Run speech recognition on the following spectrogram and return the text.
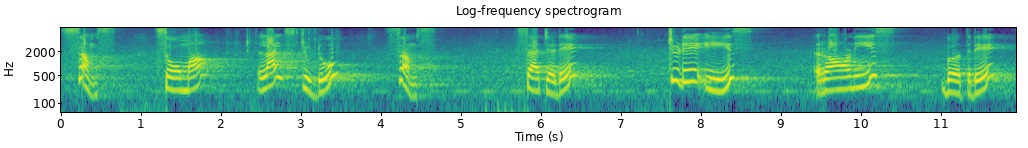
sums. Soma likes to do sums. Saturday, today is Ronnie's birthday.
